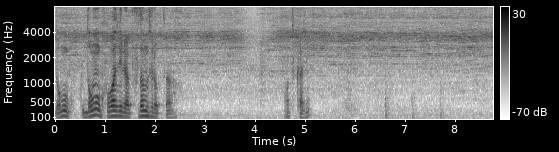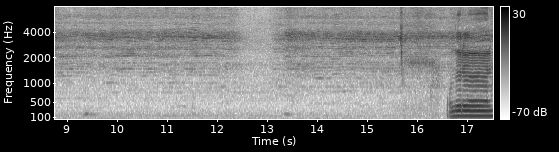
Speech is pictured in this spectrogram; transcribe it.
너무 너무 고화질이라 부담스럽다. 어떡하지? 오늘은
